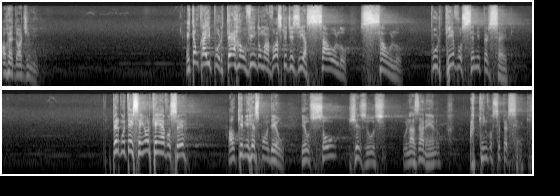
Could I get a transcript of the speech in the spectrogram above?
ao redor de mim. Então caí por terra ouvindo uma voz que dizia: Saulo, Saulo, por que você me persegue? Perguntei, Senhor, quem é você? Ao que me respondeu: Eu sou Jesus, o Nazareno, a quem você persegue.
